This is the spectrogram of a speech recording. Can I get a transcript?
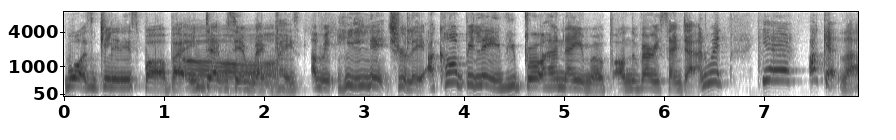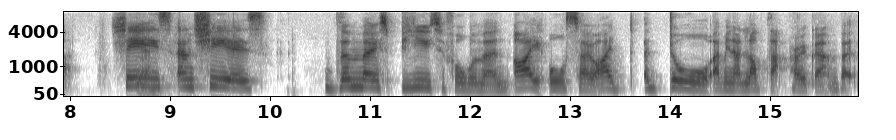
Was Glynis Barber in Dempsey and Makepeace. I mean, he literally, I can't believe you brought her name up on the very same day. And I went, Yeah, I get that. She's and she is the most beautiful woman. I also I adore. I mean, I love that program, but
